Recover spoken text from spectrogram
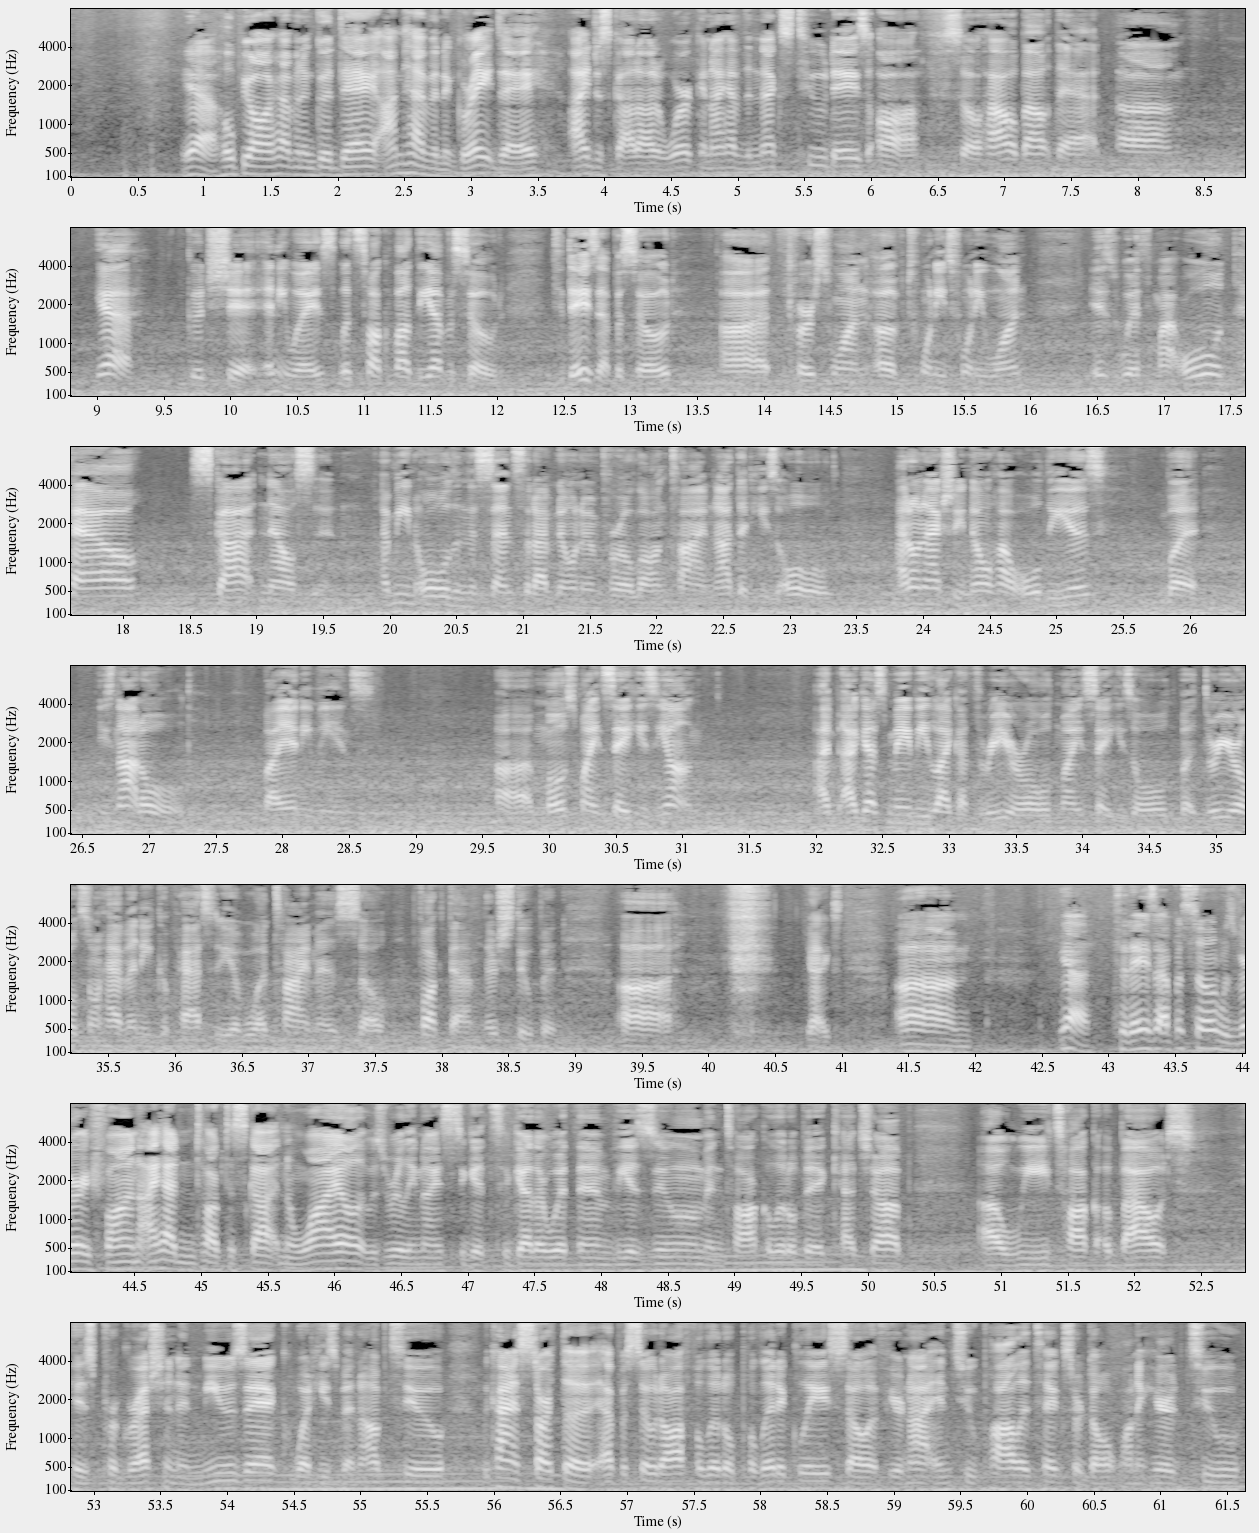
yeah, hope you all are having a good day. I'm having a great day. I just got out of work and I have the next two days off. So, how about that? Um, yeah, good shit. Anyways, let's talk about the episode. Today's episode, uh, first one of 2021 is with my old pal, Scott Nelson. I mean, old in the sense that I've known him for a long time, not that he's old. I don't actually know how old he is, but he's not old by any means. Uh, most might say he's young. I, I guess maybe like a three year old might say he's old, but three year olds don't have any capacity of what time is, so fuck them. They're stupid. Uh, yikes. Um, yeah, today's episode was very fun. I hadn't talked to Scott in a while. It was really nice to get together with him via Zoom and talk a little bit, catch up. Uh, we talk about his progression in music, what he's been up to. We kind of start the episode off a little politically, so if you're not into politics or don't want to hear two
